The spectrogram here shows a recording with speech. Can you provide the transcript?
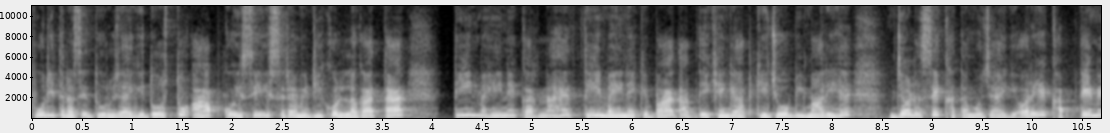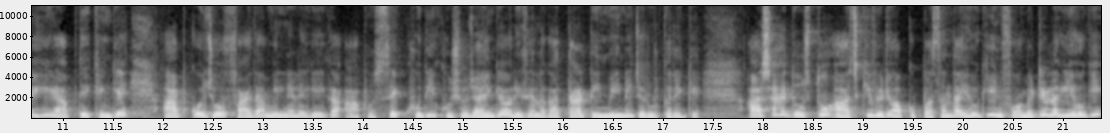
पूरी तरह से दूर हो जाएगी। दोस्तों, आपको इसे इस रेमेडी को लगातार तीन महीने करना है, तीन महीने के बाद आप देखेंगे आपकी जो बीमारी है, जड़ से ख़त्म हो जाएगी। और एक हफ़्ते में ही आप देखेंगे, आपको जो फ़ायदा मिलने लगेगा, आप उससे खुद ही खुश हो जाएँगे और इसे लगातार तीन महीने ज़रूर करेंगे। आशा है दोस्तों, आज की वीडियो आपको पसंद आई होगी इन्फॉर्मेटिव लगी होगी।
